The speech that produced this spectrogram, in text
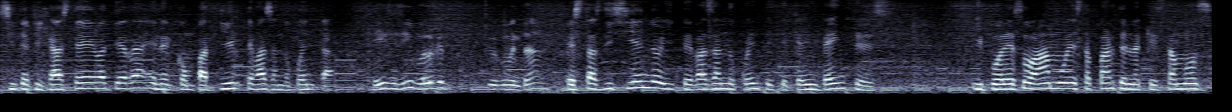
si te fijaste, Eva Tierra, en el compartir te vas dando cuenta. Sí, sí, sí, fue lo que te comentaba. Estás diciendo y te vas dando cuenta y te caen veintes. Y por eso amo esta parte en la que estamos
